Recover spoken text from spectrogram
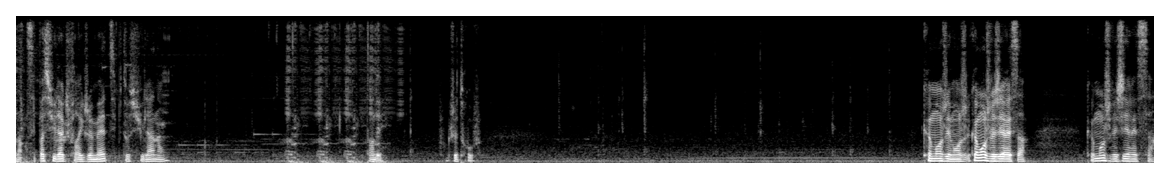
non, c'est pas celui-là que je faudrait que je mette, c'est plutôt celui-là, non Attendez. Faut que je trouve. Comment je vais manger Comment je vais gérer ça? Comment je vais gérer ça?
